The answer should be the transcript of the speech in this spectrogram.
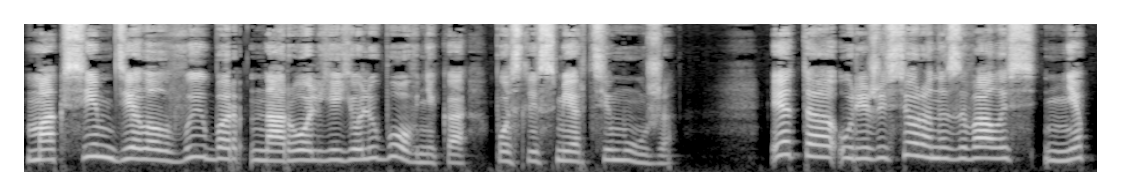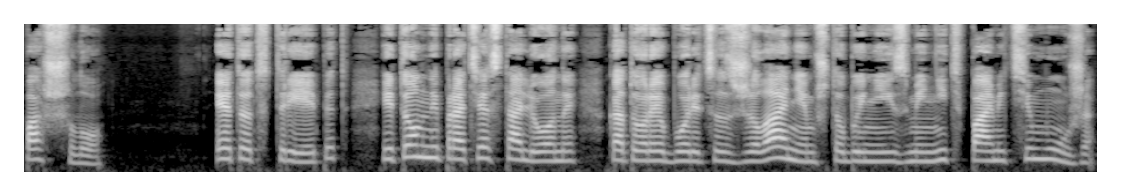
Максим делал выбор на роль ее любовника после смерти мужа. Это у режиссера называлось «не пошло». Этот трепет и томный протест Алены, которая борется с желанием, чтобы не изменить памяти мужа,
